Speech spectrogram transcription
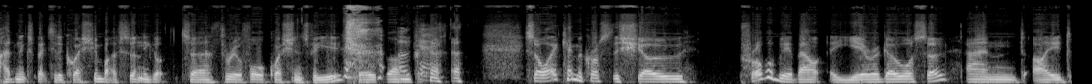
I hadn't expected a question, but I've certainly got uh, three or four questions for you. So, um, Okay. so I came across this show probably about a year ago or so, and I'd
